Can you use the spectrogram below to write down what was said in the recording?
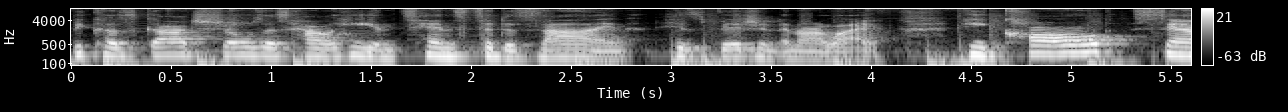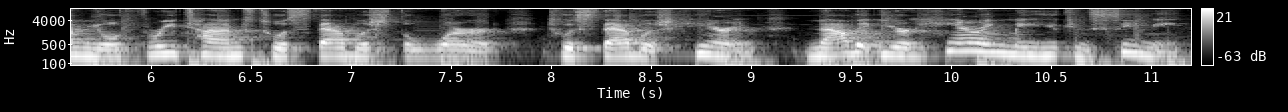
because God shows us how He intends to design His vision in our life. He called Samuel three times to establish the word, to establish hearing. Now that you're hearing me, you can see me.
